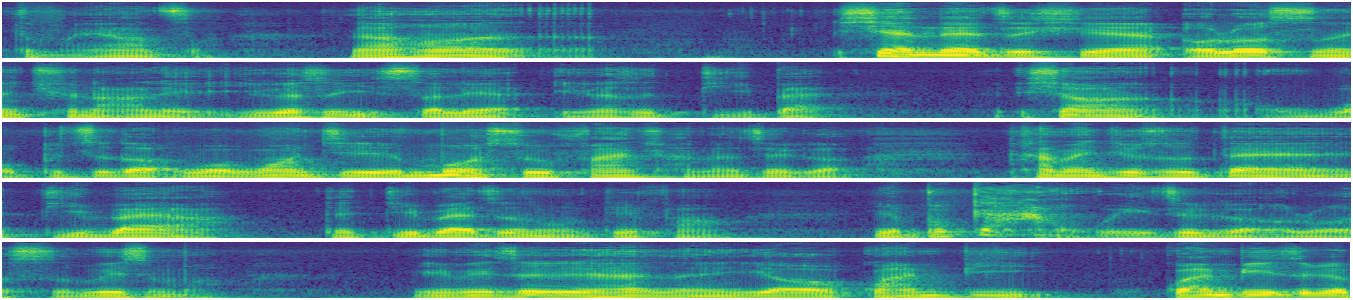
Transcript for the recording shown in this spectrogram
怎么样子？然后现在这些俄罗斯人去哪里？一个是以色列，一个是迪拜。像我不知道，我忘记没收帆船的这个，他们就是在迪拜啊，在迪拜这种地方也不敢回这个俄罗斯。为什么？因为这个人要关闭。关闭这个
